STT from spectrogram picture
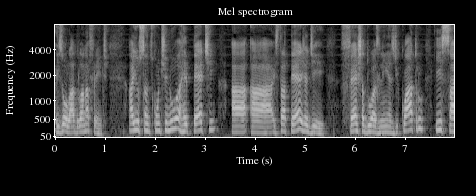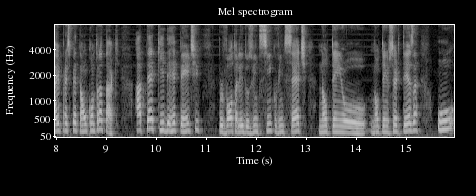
isolado lá na frente. Aí o Santos continua, repete a, a estratégia de fecha duas linhas de quatro e sai para espetar um contra-ataque. Até que, de repente, por volta ali dos 25, 27, não tenho, não tenho certeza, o,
